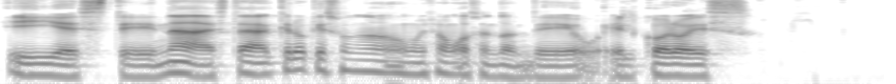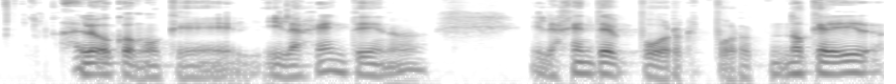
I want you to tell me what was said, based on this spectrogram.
Y este, nada, está, creo que es uno muy famoso en donde el coro es algo como que, y la gente, ¿no? Y la gente por, por no querer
